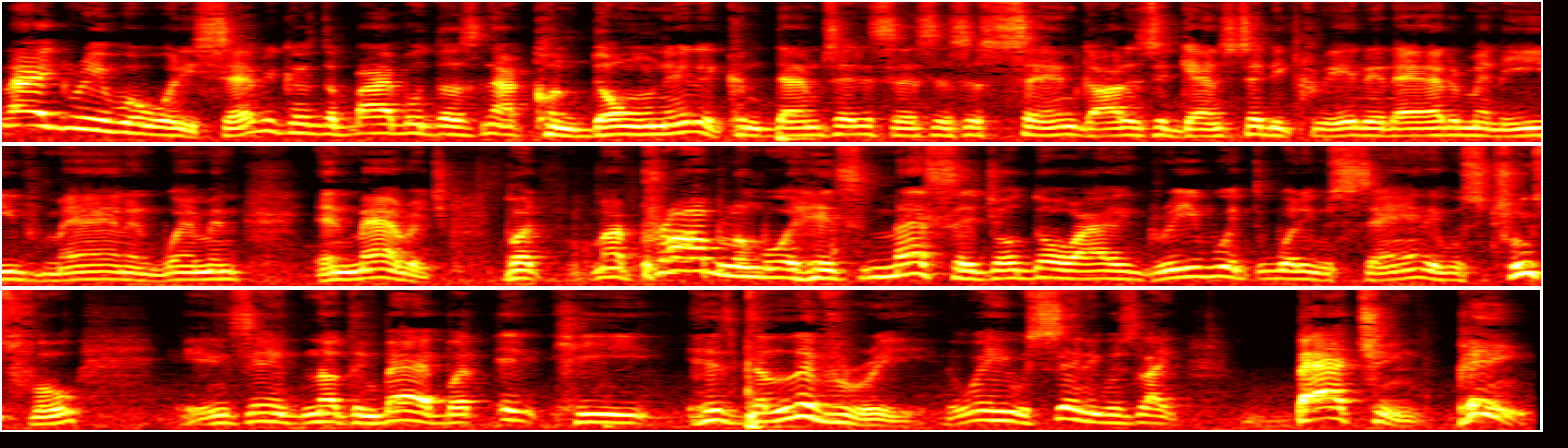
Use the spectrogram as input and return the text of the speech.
And I agree with what he said because the Bible does not condone it. It condemns it. It says it's a sin. God is against it. He created Adam and Eve, man and women in marriage. But my problem with his message, although I agree with what he was saying, it was truthful. He didn't say nothing bad, but it, he his delivery, the way he was saying, he was like batching, ping,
